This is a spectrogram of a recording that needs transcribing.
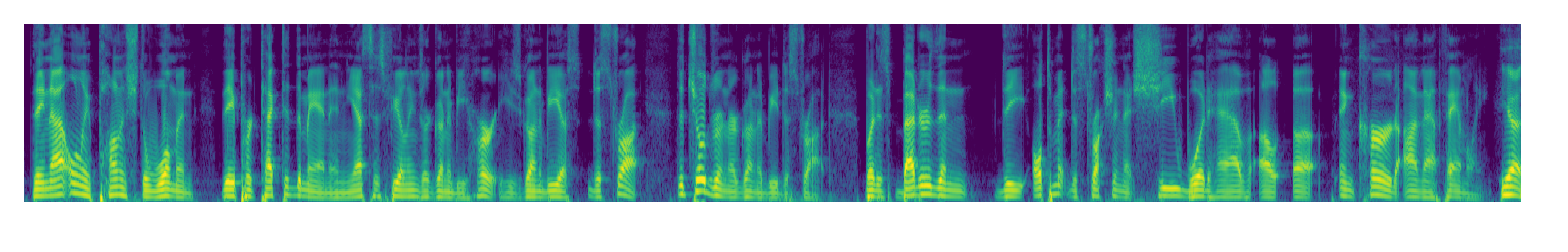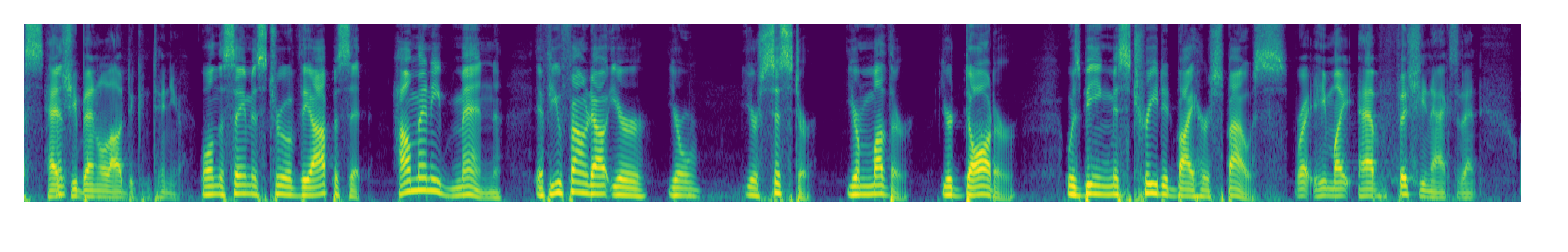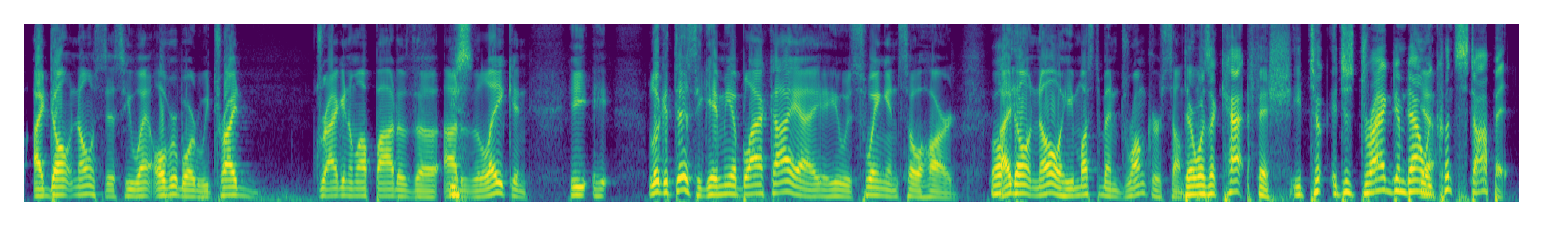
They not only punished the woman, they protected the man. And yes, his feelings are going to be hurt. He's going to be uh, distraught. The children are going to be distraught. But it's better than the ultimate destruction that she would have uh, uh, incurred on that family Yes. had and- she been allowed to continue. Well, and the same is true of the opposite. How many men, if you found out your your your sister, your mother, your daughter was being mistreated by her spouse, Right. He might have a fishing accident. I don't know this. He went overboard. We tried dragging him up out of the out s- of the lake, and he, he look at this. He gave me a black eye. I, he was swinging so hard. Well, I don't know. He must have been drunk or something. there was a catfish. He took it, just dragged him down. Yeah. We couldn't stop it.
